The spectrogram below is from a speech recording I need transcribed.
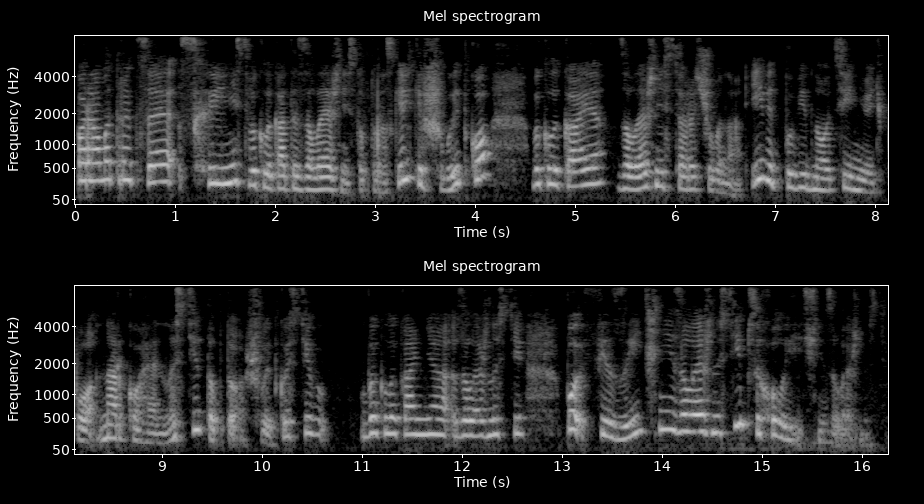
параметри це схильність викликати залежність, тобто наскільки швидко викликає залежність ця речовина. І, відповідно, оцінюють по наркогенності, тобто швидкості викликання залежності, по фізичній залежності і психологічній залежності.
